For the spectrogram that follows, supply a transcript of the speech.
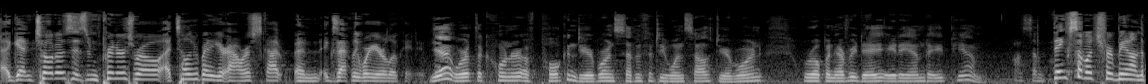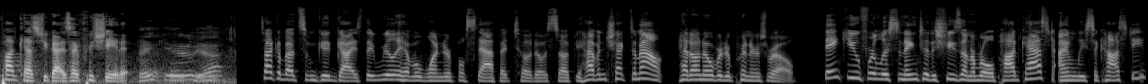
Again, Totto's is in Printers Row. Uh, tell everybody your hours, Scott, and exactly where you're located. Yeah, we're at the corner of Polk and Dearborn, 751 South Dearborn. We're open every day, 8 a.m. to 8 p.m. Awesome. Thanks so much for being on the podcast, you guys. I appreciate it. Thank you. Yeah. Talk about some good guys. They really have a wonderful staff at Totto's. So if you haven't checked them out, head on over to Printers Row. Thank you for listening to the She's on a Roll podcast. I'm Lisa Costi.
